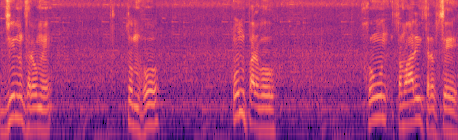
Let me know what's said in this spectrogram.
जिन घरों में तुम हो, उन पर वो खून तुम्हारी तरफ़ से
